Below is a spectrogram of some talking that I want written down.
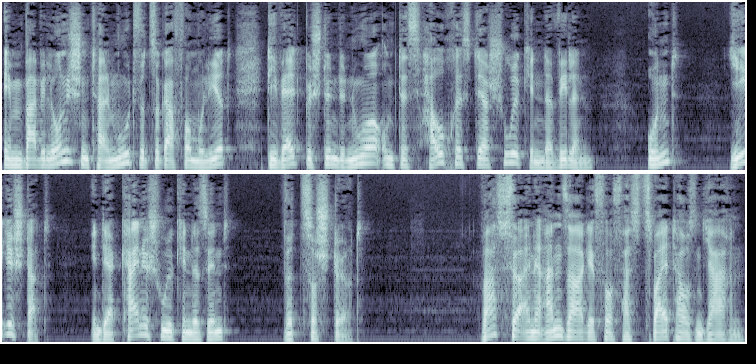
Im babylonischen Talmud wird sogar formuliert, die Welt bestünde nur um des Hauches der Schulkinder willen und jede Stadt, in der keine Schulkinder sind, wird zerstört. Was für eine Ansage vor fast 2000 Jahren.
